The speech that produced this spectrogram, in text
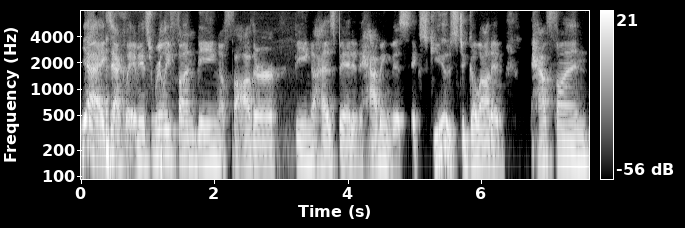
yeah, exactly. I mean, it's really fun being a father, being a husband, and having this excuse to go out and have fun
